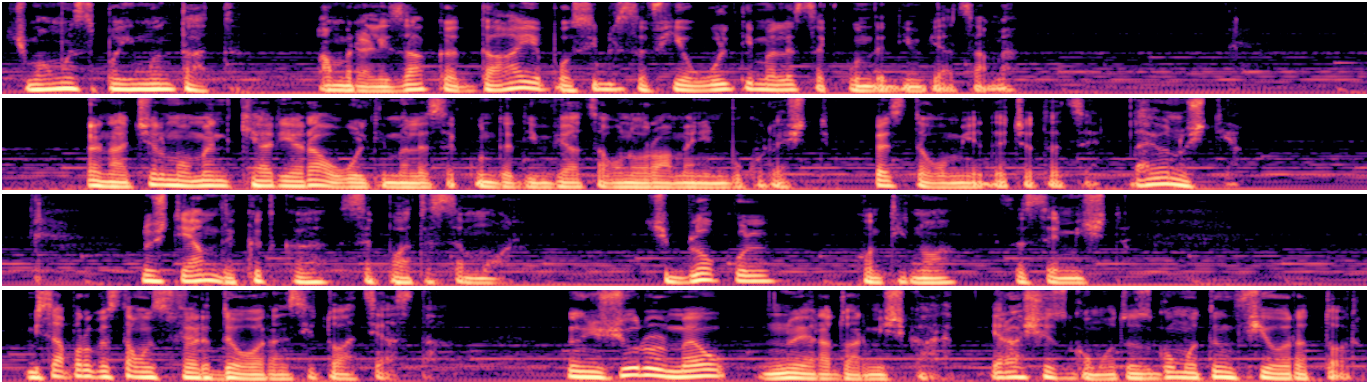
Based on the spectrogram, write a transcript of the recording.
Și m-am înspăimântat. Am realizat că da, e posibil să fie ultimele secunde din viața mea. În acel moment chiar erau ultimele secunde din viața unor oameni în București, peste o mie de cetățeni, dar eu nu știam. Nu știam decât că se poate să mor. Și blocul continua să se miște. Mi s-a părut că stau un sfert de oră în situația asta. În jurul meu nu era doar mișcare, era și zgomot, un zgomot înfiorător.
